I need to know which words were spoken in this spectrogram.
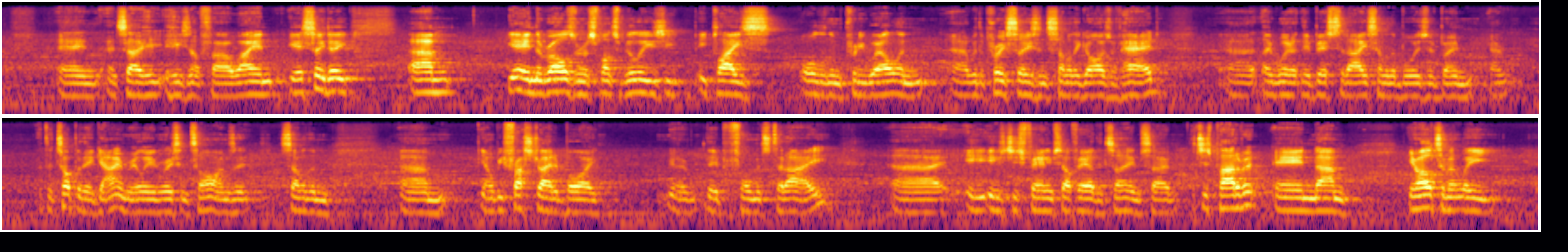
and and so he, he's not far away. And yeah, CD, um, yeah, in the roles and responsibilities, he, he plays all of them pretty well. And uh, with the pre-season, some of the guys we've had, uh, they weren't at their best today. Some of the boys have been you know, at the top of their game really in recent times. Some of them, um, you know, will be frustrated by, you know, their performance today. Uh, he, he's just found himself out of the team, so it's just part of it. And um, you know, ultimately,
